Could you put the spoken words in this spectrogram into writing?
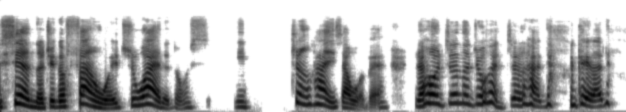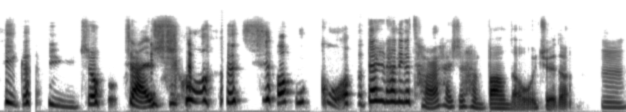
现的这个范围之外的东西？你震撼一下我呗。”然后真的就很震撼，他给了他一个宇宙 闪烁 效果。但是他那个词儿还是很棒的，我觉得。嗯，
